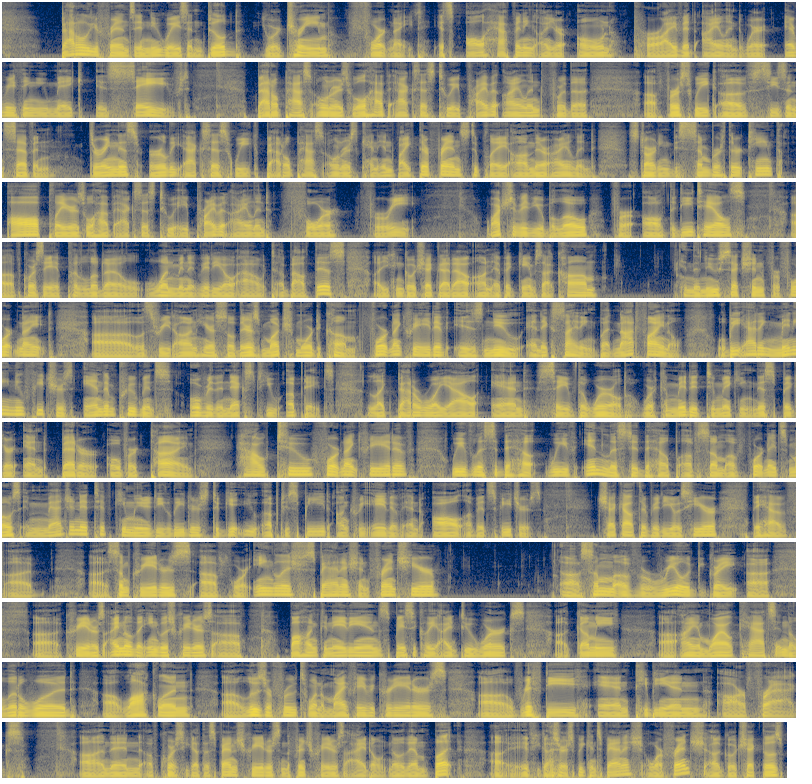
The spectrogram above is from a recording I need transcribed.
battle your friends in new ways, and build your dream Fortnite. It's all happening on your own private island where everything you make is saved. Battle Pass owners will have access to a private island for the uh, first week of Season 7. During this early access week, Battle Pass owners can invite their friends to play on their island. Starting December 13th, all players will have access to a private island for free. Watch the video below for all the details. Uh, of course, they put a little one minute video out about this. Uh, you can go check that out on epicgames.com in the news section for Fortnite. Uh, let's read on here. So there's much more to come. Fortnite Creative is new and exciting, but not final. We'll be adding many new features and improvements over the next few updates, like Battle Royale and Save the World. We're committed to making this bigger and better over time how to Fortnite Creative, we've listed the help we've enlisted the help of some of Fortnite's most imaginative community leaders to get you up to speed on Creative and all of its features. Check out their videos here. They have uh, uh, some creators uh, for English, Spanish, and French here. Uh, some of real great uh, uh, creators. I know the English creators, Bahan Canadians, basically I Do Works, Gummy. Uh, I am Wildcats in the Littlewood, uh, Lachlan, uh, Loser Fruits, one of my favorite creators, uh, Rifty, and TBNRfrags. Uh, and then, of course, you got the Spanish creators and the French creators. I don't know them, but uh, if you guys are speaking Spanish or French, go check those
